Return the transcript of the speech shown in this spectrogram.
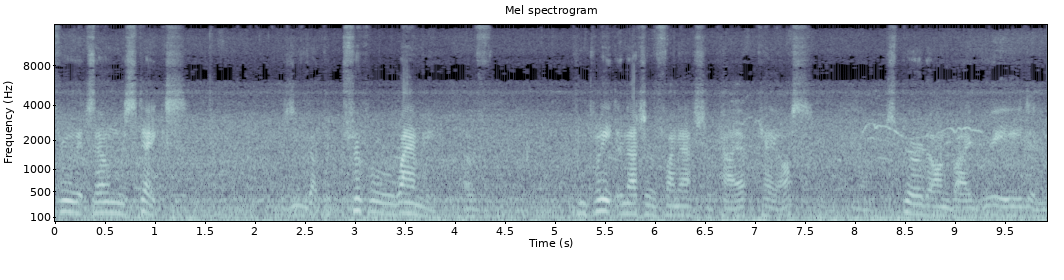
through its own mistakes. Because you've got the triple whammy of complete and utter financial chaos, spurred on by greed and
